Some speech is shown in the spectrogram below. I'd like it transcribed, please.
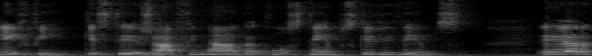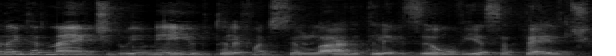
enfim, que esteja afinada com os tempos que vivemos. É era da internet, do e-mail, do telefone celular, da televisão via satélite,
